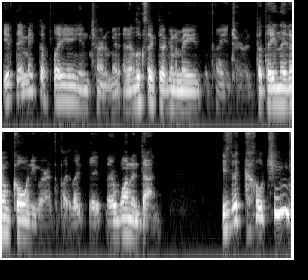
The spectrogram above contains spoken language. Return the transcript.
if they make the play-in tournament, and it looks like they're going to make the play-in tournament, but then they don't go anywhere at the play, like they, they're one and done, is the coaching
